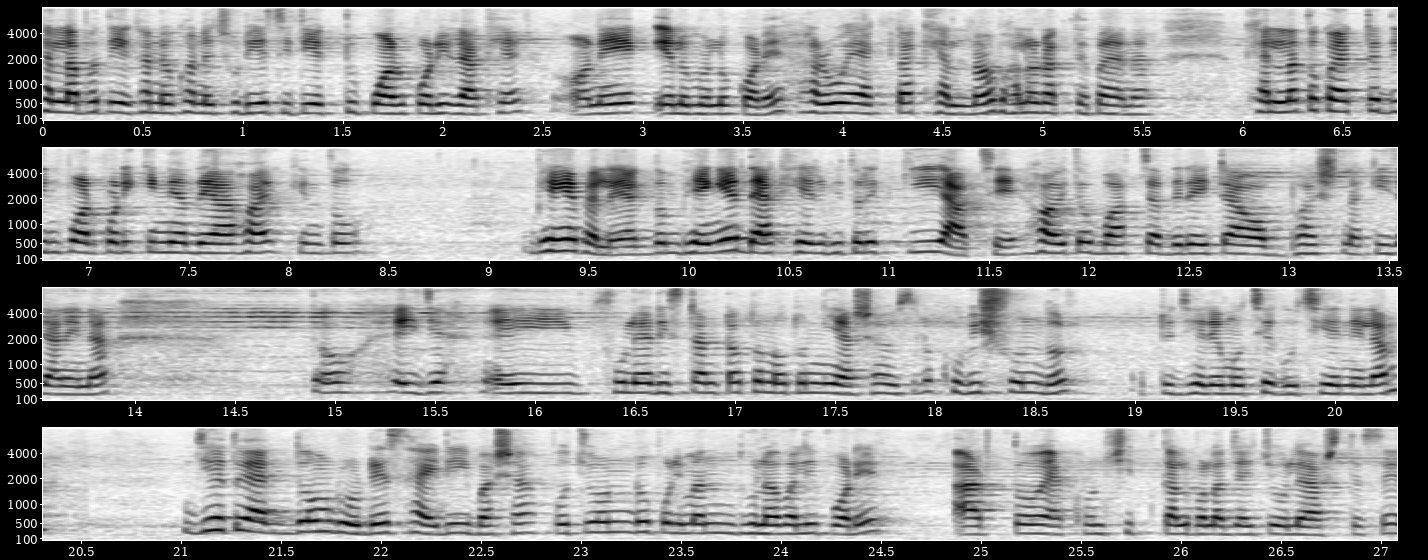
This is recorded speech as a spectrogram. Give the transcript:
খেলনাপাতি এখানে ওখানে ছড়িয়ে ছিটিয়ে একটু পরপরই রাখে, অনেক এলোমেলো করে। আর ও একটা খেলনাও ভালো রাখতে পারে না। খেলনা তো কয়েকটা দিন পরপরই কিনে দেওয়া হয়, কিন্তু ভেঙে ফেলে, একদম ভেঙে দেখে এর ভিতরে কি আছে। হয়তো বাচ্চাদের এটা অভ্যাস নাকি জানি না। তো এই যে, এই ফুলের স্ট্যান্ডটাও তো নতুন নিয়ে আসা হয়েছিল, খুবই সুন্দর। একটু ঝেড়ে মুছে গুছিয়ে নিলাম। যেহেতু একদম রোডের সাইডেই বাসা, প্রচণ্ড পরিমাণ ধুলাবালি পড়ে। আর তো এখন শীতকাল বলা যায় চলে আসতেছে।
